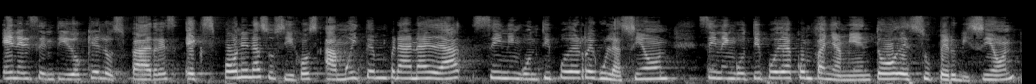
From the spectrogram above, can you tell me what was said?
en el sentido que los padres exponen a sus hijos a muy temprana edad sin ningún tipo de regulación, sin ningún tipo de acompañamiento o de supervisión,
